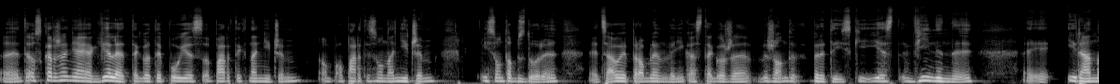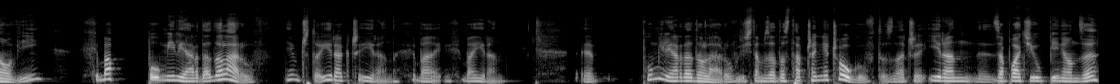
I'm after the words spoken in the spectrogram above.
E, te oskarżenia, jak wiele tego typu, jest opartych na niczym, oparte są na niczym i są to bzdury. E, cały problem wynika z tego, że rząd brytyjski jest winny Iranowi chyba pół miliarda dolarów. Nie wiem, czy to Irak, czy Iran. Chyba, chyba Iran. E, pół miliarda dolarów gdzieś tam za dostarczenie czołgów. To znaczy, Iran zapłacił pieniądze,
